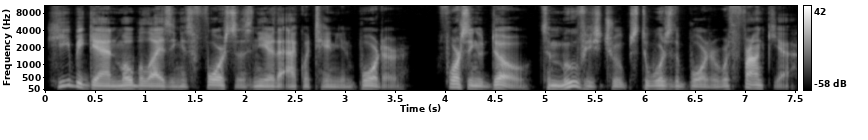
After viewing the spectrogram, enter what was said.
he began mobilizing his forces near the Aquitanian border, forcing Udo to move his troops towards the border with Francia.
